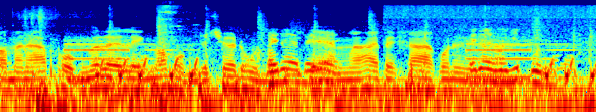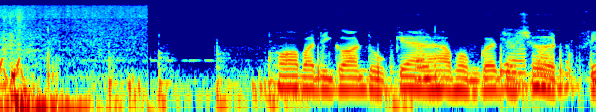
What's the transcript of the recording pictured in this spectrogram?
รณ์มานะครับผมก็เลยเล็งว่าผมจะเชิดหุ่นไปด้วยสีแดงแล้วให้ไปฆ่าคนอื่นไปเดินคนญี่ปุ่น พอปฏิกรณ์ถูกแก้นะครับ ผมก็จะเชิดสี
